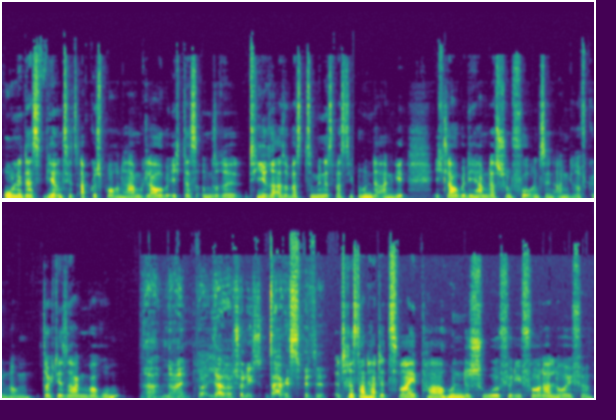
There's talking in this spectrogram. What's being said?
ohne dass wir uns jetzt abgesprochen haben, glaube ich, dass unsere Tiere, also was zumindest was die Hunde angeht, ich glaube, die haben das schon vor uns in Angriff genommen. Soll ich dir sagen, warum? Na, nein? Ja, natürlich. Sag es bitte. Tristan hatte zwei Paar Hundeschuhe für die Vorderläufe.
